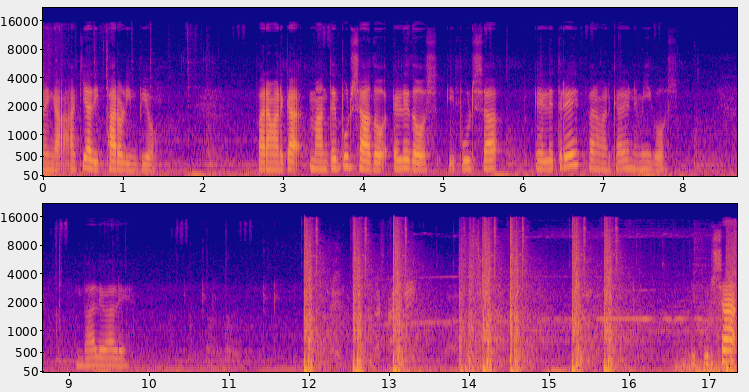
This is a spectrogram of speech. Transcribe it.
Venga, aquí a disparo limpio. Para marcar, mantén pulsado L2 y pulsa L3 para marcar enemigos. Vale, vale. Y pulsa...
